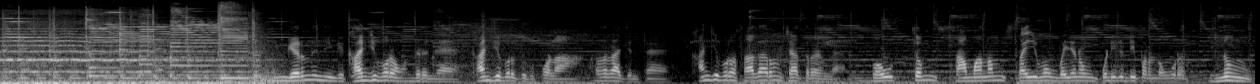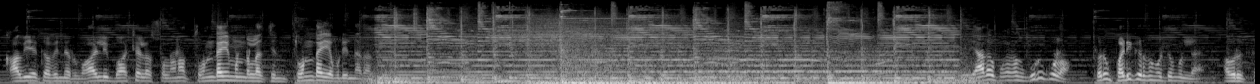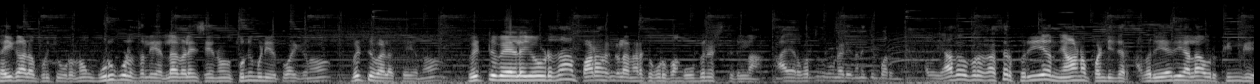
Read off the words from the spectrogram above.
இங்கேருந்து நீங்கள் காஞ்சிபுரம் வந்துடுங்க காஞ்சிபுரத்துக்கு போகலாம் வரதராஜன்ட்ட காஞ்சிபுரம் சாதாரண சாத்திரம் இல்லை. பௌத்தம் சமணம் சைவம் வைணவம் கொடிக்கட்டி பிறந்த ஊர் இன்னும் காவிய கவிஞர் வாலி பாஷையில் சொல்லணும்னா தொண்டை மண்டலத்தின் தொண்டை அப்படின்னார் யாதவ் பிரகாஷ் குருகுலம். வெறும் படிக்கிறது மட்டும் இல்லை அவருக்கு கை காலை பிடிச்சி விடணும் குருகுலத்தில் எல்லா வேலையும் செய்யணும் துணிமணியை துவைக்கணும் வீட்டு வேலை செய்யணும். வீட்டு வேலையோடு தான் பாடகங்களை நடத்தி கொடுப்பாங்க உபநிஷத்துக்கெல்லாம். ஆயிரம் வருஷத்துக்கு முன்னாடி நினச்சி பாருங்கள் அவர் யாதவ பிரகாசர் பெரிய ஞான பண்டிதர். அவர் ஏரியால அவர் கிங்கு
